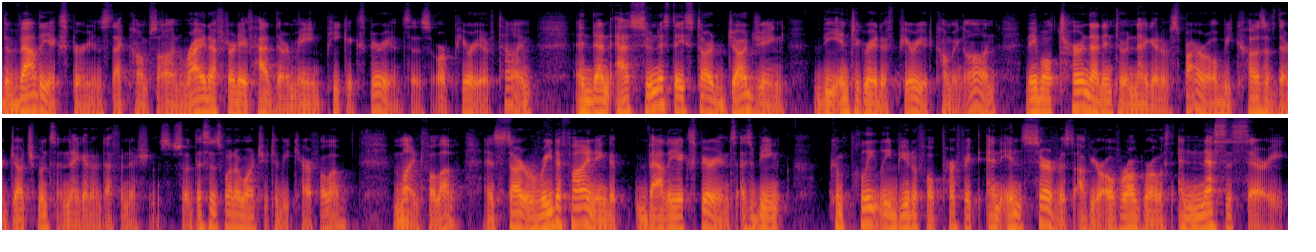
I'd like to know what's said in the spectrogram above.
the valley experience that comes on right after they've had their main peak experiences or period of time. And then as soon as they start judging the integrative period coming on, they will turn that into a negative spiral because of their judgments and negative definitions. So this is what I want you to be careful of, mindful of, and start redefining the valley experience as being completely beautiful, perfect, and in service of your overall growth and necessary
